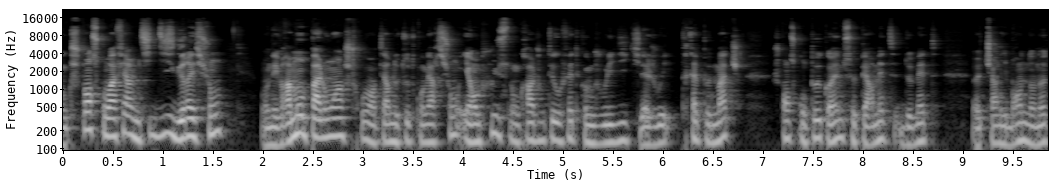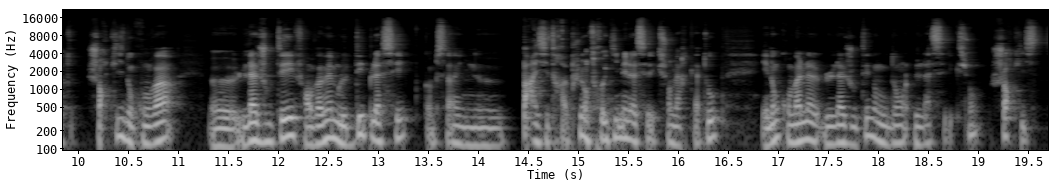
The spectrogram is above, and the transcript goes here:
Donc je pense qu'on va faire une petite digression. On est vraiment pas loin, je trouve, en termes de taux de conversion. Et en plus, donc rajouter au fait, comme je vous l'ai dit, qu'il a joué très peu de matchs, je pense qu'on peut quand même se permettre de mettre euh, Charlie Brown dans notre shortlist. Donc on va euh, l'ajouter, enfin on va même le déplacer, comme ça il ne parasitera plus entre guillemets la sélection Mercato. Et donc on va l'ajouter donc dans la sélection shortlist.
